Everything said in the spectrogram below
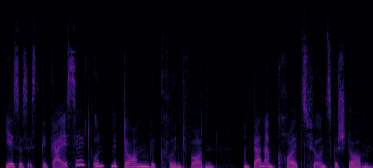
Jesus ist gegeißelt und mit Dornen gekrönt worden und dann am Kreuz für uns gestorben.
